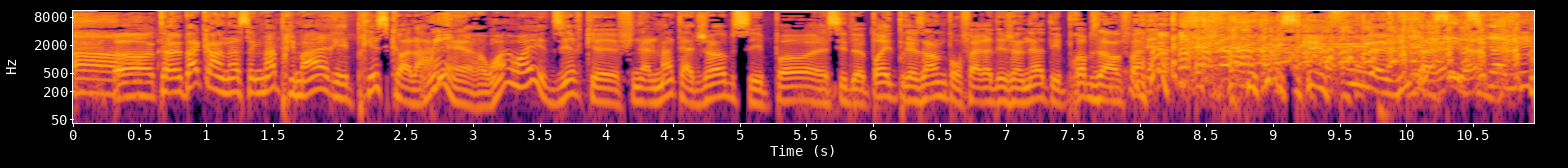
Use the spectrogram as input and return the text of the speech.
Ah, T'as un bac en enseignement primaire et préscolaire. Ouais, ouais. Dire que finalement ta job c'est pas, c'est de pas être présente pour faire à déjeuner à tes propres enfants. c'est fou la vie. C'est hein? ironique.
